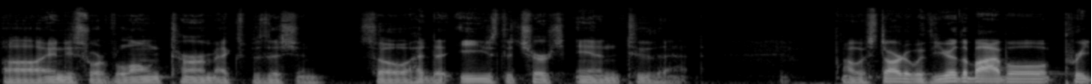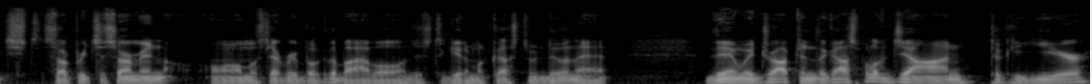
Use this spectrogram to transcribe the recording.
uh, any sort of long term exposition, so I had to ease the church into that. I was started with Year of the Bible, preached, so I preached a sermon on almost every book of the Bible just to get them accustomed to doing that. Then we dropped into the Gospel of John, took a year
